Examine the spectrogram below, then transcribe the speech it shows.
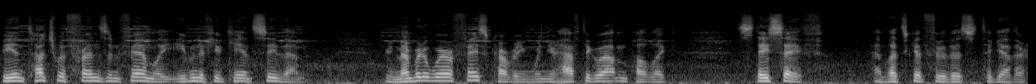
be in touch with friends and family even if you can't see them. Remember to wear a face covering when you have to go out in public. Stay safe, and let's get through this together.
